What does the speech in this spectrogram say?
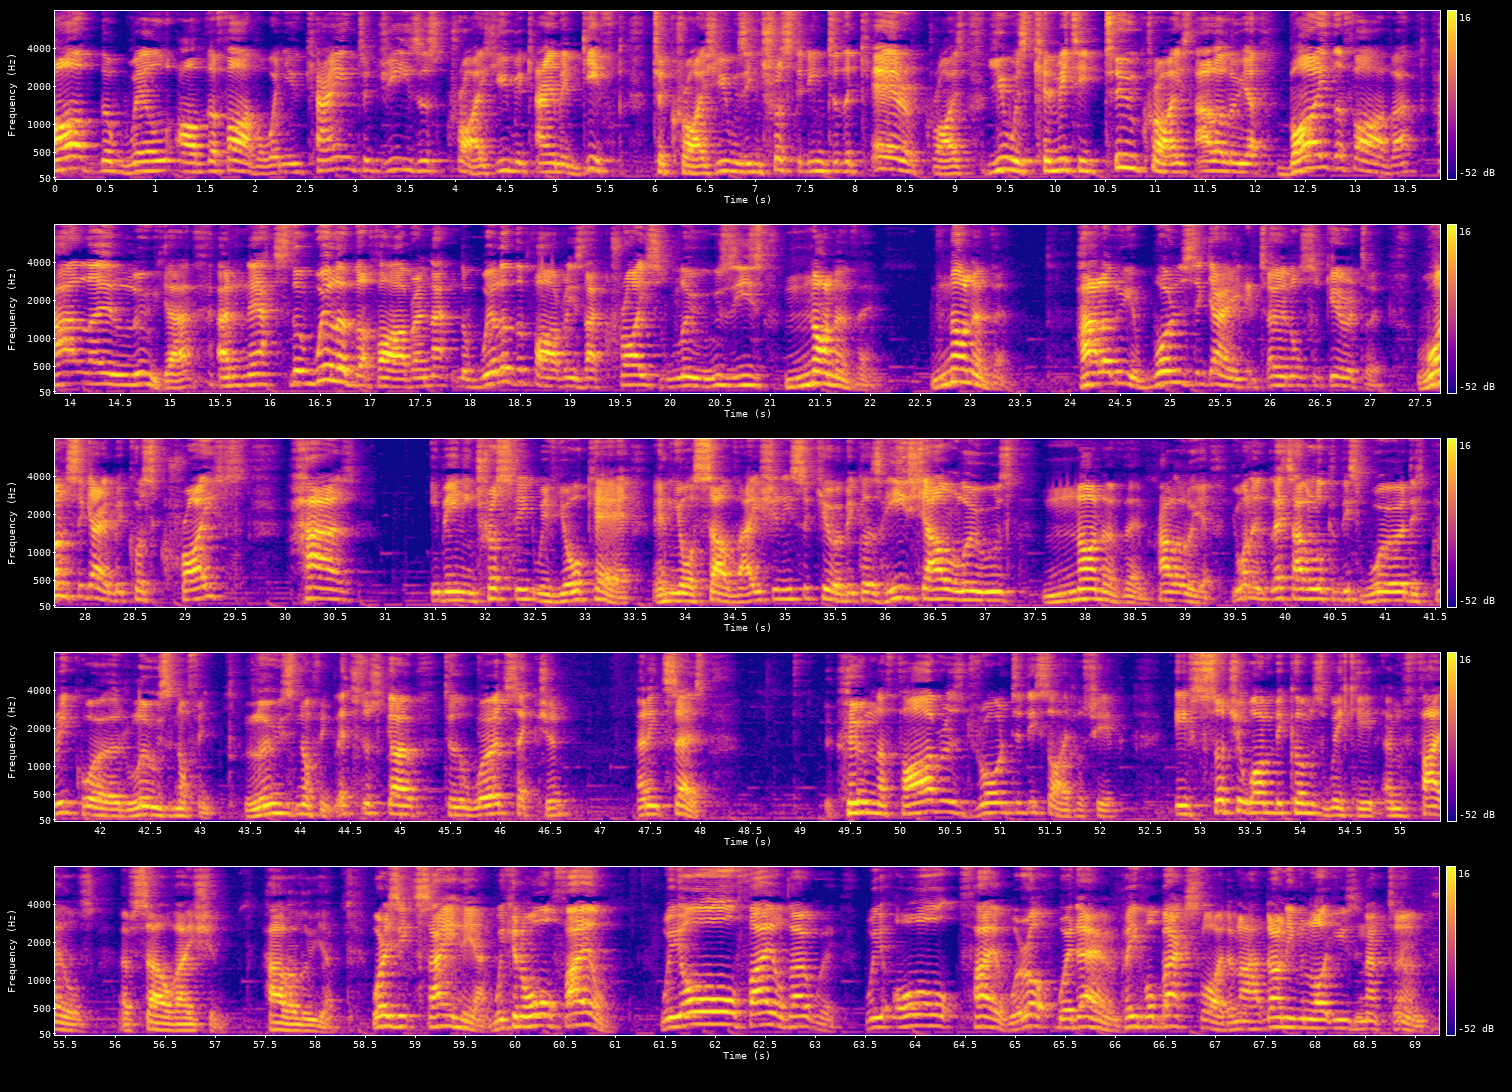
of the will of the Father. When you came to Jesus Christ, you became a gift to Christ. You was entrusted into the care of Christ. You was committed to Christ, hallelujah, by the Father, hallelujah. And that's the will of the Father, and that the will of the Father is that Christ loses none of them. None of them. Hallelujah. Once again, eternal security. Once again, because Christ has been entrusted with your care and your salvation is secure because he shall lose none of them. Hallelujah. You want to let's have a look at this word, this Greek word, lose nothing. Lose nothing. Let's just go to the word section and it says, Whom the Father has drawn to discipleship, if such a one becomes wicked and fails of salvation. Hallelujah. What is it saying here? We can all fail. We all fail, don't we? We all fail. We're up, we're down. People backslide, and I don't even like using that term.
